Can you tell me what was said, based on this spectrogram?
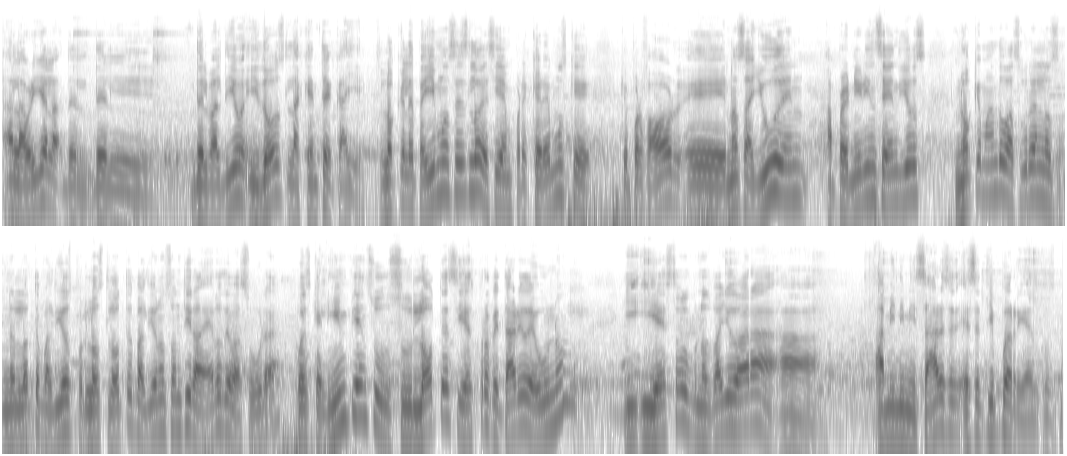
a la orilla del, del, baldío y dos, la gente de calle. Lo que le pedimos es lo de siempre, queremos que, que por favor eh, nos ayuden a prevenir incendios, no quemando basura en los, lotes baldíos, los lotes baldíos no son tiraderos de basura, pues que limpien sus lotes si es propietario de uno y, esto nos va a ayudar a, a, minimizar ese, ese tipo de riesgos.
